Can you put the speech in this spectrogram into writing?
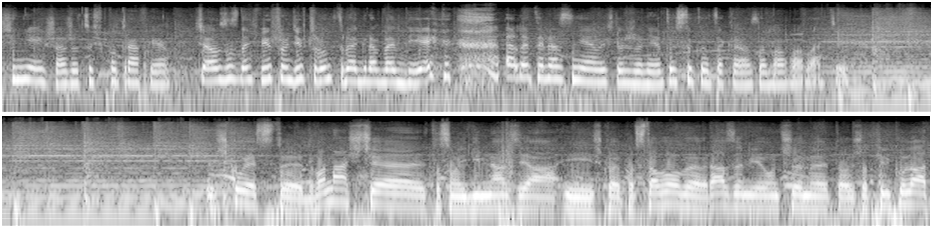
silniejsza, że coś potrafię. Chciałam zostać pierwszą dziewczyną, która gra w NBA, ale teraz nie, myślę, że nie, to jest tylko taka zabawa bardziej. Szkół jest e, 12, to są i gimnazja i szkoły podstawowe, razem je łączymy, to już od kilku lat,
